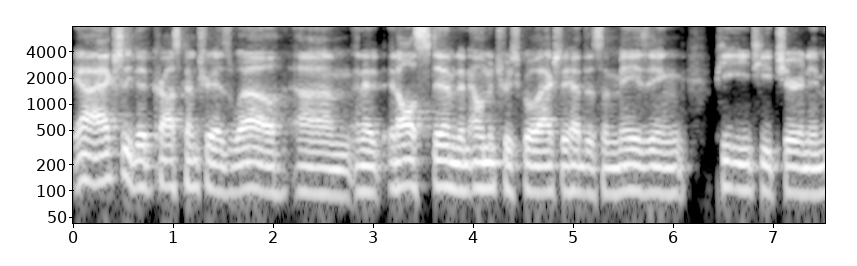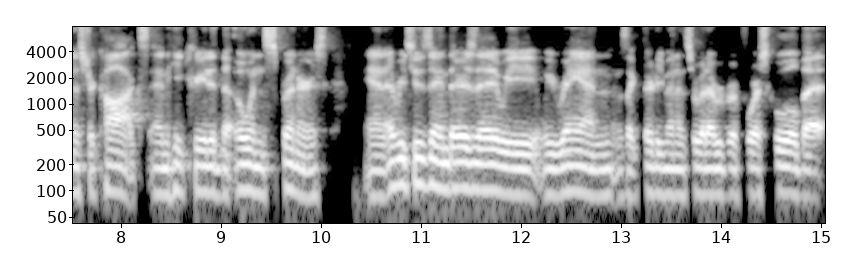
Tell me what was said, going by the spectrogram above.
Yeah i actually did cross country as well um, and it, it all stemmed in elementary school. I actually had this amazing pe teacher named mr cox and he created the owen sprinters and every tuesday and thursday we we ran. It was like 30 minutes or whatever before school but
